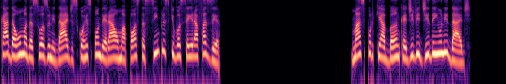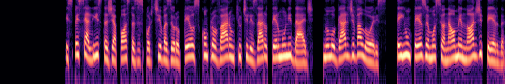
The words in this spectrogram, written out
cada uma das suas unidades corresponderá a uma aposta simples que você irá fazer. Mas por que a banca é dividida em unidade? Especialistas de apostas esportivas europeus comprovaram que utilizar o termo unidade, no lugar de valores, tem um peso emocional menor de perda,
